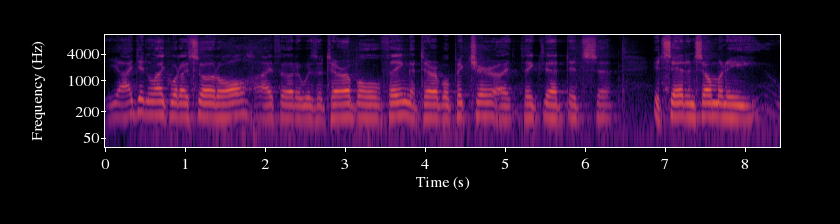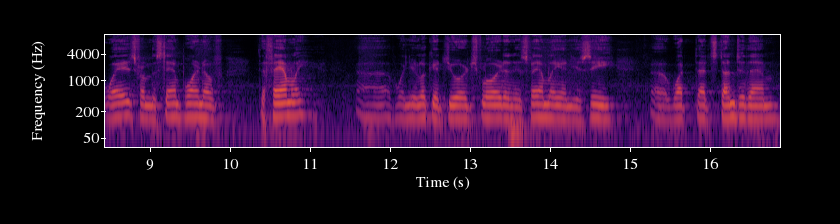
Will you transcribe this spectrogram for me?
Yeah, I didn't like what I saw at all. I thought it was a terrible thing, a terrible picture. I think that it's uh, it's sad in so many ways from the standpoint of the family. Uh, when you look at George Floyd and his family, and you see uh, what that's done to them,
